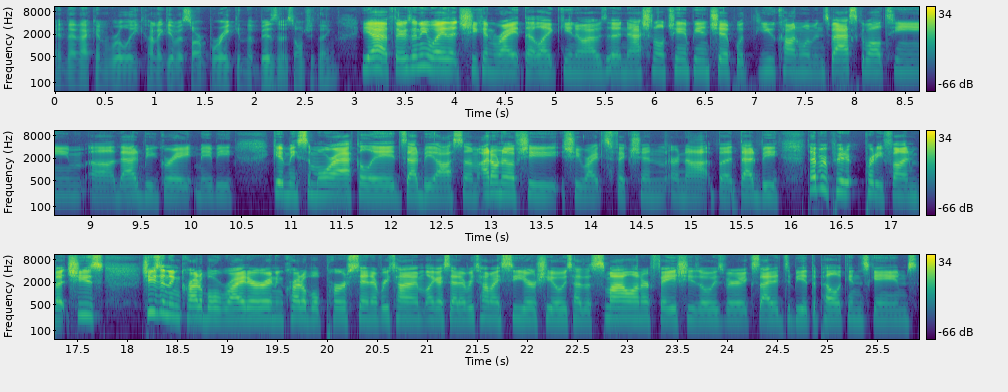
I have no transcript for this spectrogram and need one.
and then that can really kind of give us our break in the business, don't you think? Yeah, if there's any way that she can write that, like, you know, I was a national championship with UConn women's basketball team, uh, that'd be great. Maybe give me some more accolades. That'd be awesome. I don't know if she she writes fiction or not, but that'd be that'd be pretty, fun. But she's she's an incredible writer, an incredible person. Every time, like I said, every time I see her, she always has a smile on her face. She's always very excited to be at the Pelicans games.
